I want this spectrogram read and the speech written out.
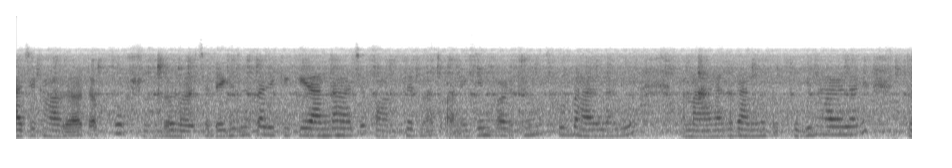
আজকে খাওয়া দাওয়াটা খুব সুন্দর হয়েছে। দেখেছ তো আজকে কী কী রান্না হয়েছে? পমফ্রেট মাছ। অনেকদিন পরে খেলাম খুব ভালো লাগল। আর মায়ের হাতে রান্না তো খুবই ভালো লাগে। তো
